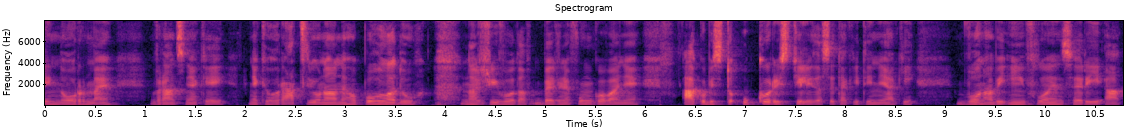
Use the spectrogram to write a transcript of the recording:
tej norme v rámci nejakej, nejakého racionálneho pohľadu na život a bežné fungovanie a ako by si to ukoristili zase takí tí nejakí vonaví influenceri a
